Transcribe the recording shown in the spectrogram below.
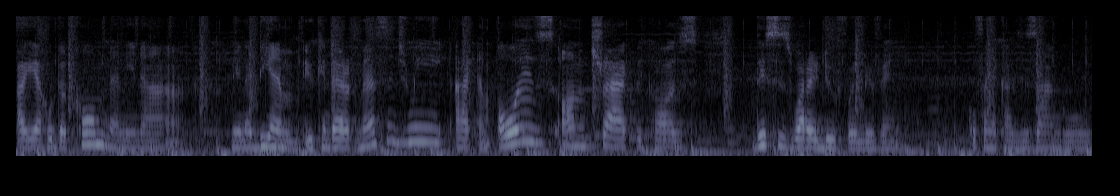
at yahoo.com na nina nina dm you can direct message me. I am always on track because this is what i do for a living. Kufanya kazi zangu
